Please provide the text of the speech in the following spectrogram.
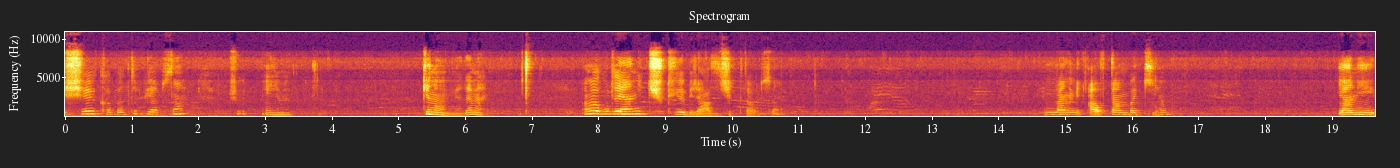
Işığı kapatıp yapsam şu elim gene olmuyor değil mi? Ama burada yani çıkıyor birazcık da olsa. Ben bir alttan bakayım. Yani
